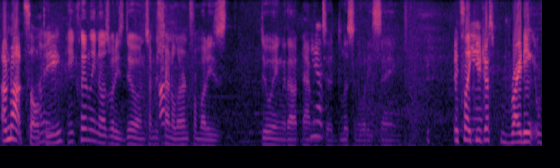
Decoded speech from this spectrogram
I'm not I salty. mean, he clearly knows what he's doing, so I'm just trying to learn from what he's doing without having Yep. to listen to what he's saying. It's like Yeah. you're just writing,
